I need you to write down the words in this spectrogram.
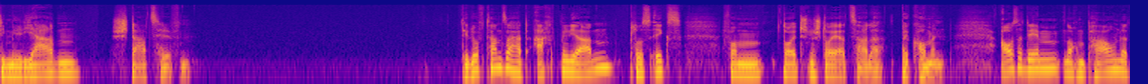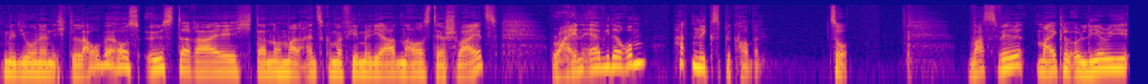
die Milliarden Staatshilfen. Die Lufthansa hat 8 Milliarden plus X vom deutschen Steuerzahler bekommen. Außerdem noch ein paar hundert Millionen, ich glaube, aus Österreich, dann nochmal 1,4 Milliarden aus der Schweiz. Ryanair wiederum hat nichts bekommen. So. Was will Michael O'Leary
